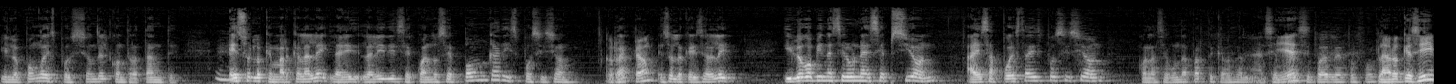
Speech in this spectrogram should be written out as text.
y lo pongo a disposición del contratante. Eso es lo que marca la ley. la ley. la ley dice, cuando se ponga a disposición, ¿verdad? Correcto. Eso es lo que dice la ley. Y luego viene a ser una excepción a esa puesta a disposición con la segunda parte que vas a Así si- es. Si puedes leer, por favor. Claro que sí.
